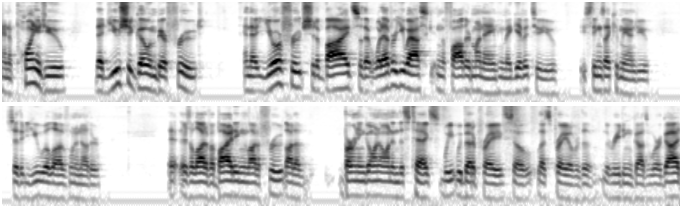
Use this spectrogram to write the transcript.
and appointed you that you should go and bear fruit, and that your fruit should abide, so that whatever you ask in the Father in my name, he may give it to you. These things I command you, so that you will love one another. There's a lot of abiding, a lot of fruit, a lot of burning going on in this text. We, we better pray, so let's pray over the, the reading of God's word. God,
